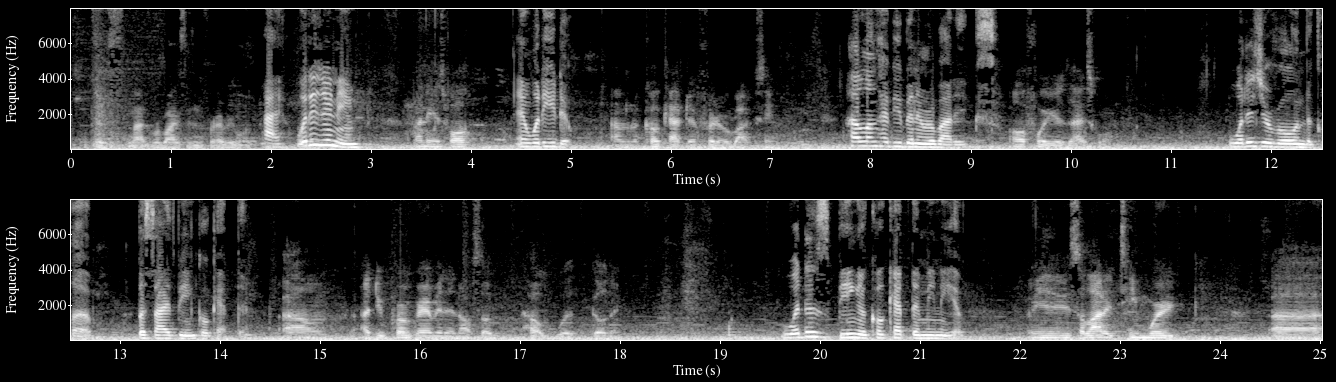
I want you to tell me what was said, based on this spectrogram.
because not robotics isn't for everyone. Hi, what is your name? My name is Paul. And what do you do? I'm the co-captain for the robotics team. How long have you been in robotics? All four years of high school. What is your role in the club besides being co-captain? Um, I do programming and also help with building. What does being a co-captain mean to you? I mean, it's a lot of teamwork, uh,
